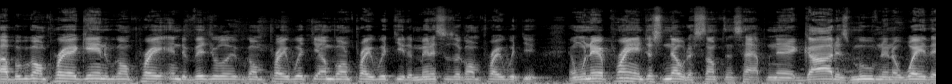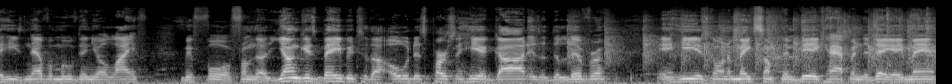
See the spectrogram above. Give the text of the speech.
Uh, but we're going to pray again. We're going to pray individually. We're going to pray with you. I'm going to pray with you. The ministers are going to pray with you. And when they're praying, just know that something's happening. That God is moving in a way that He's never moved in your life before. From the youngest baby to the oldest person here, God is a deliverer, and He is going to make something big happen today. Amen.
